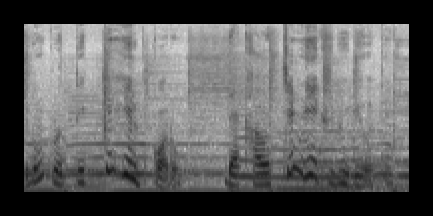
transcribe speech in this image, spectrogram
এবং প্রত্যেককে হেল্প করো। দেখা হচ্ছে নেক্সট ভিডিওতে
